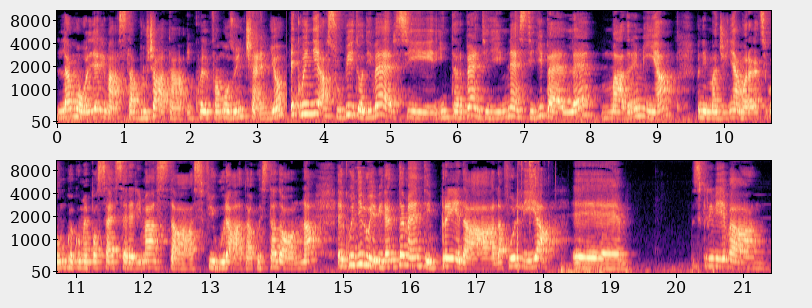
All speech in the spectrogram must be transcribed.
la moglie è rimasta bruciata in quel famoso incendio e quindi ha subito diversi interventi di innesti di pelle, madre mia, quindi immaginiamo ragazzi comunque come possa essere rimasta sfigurata questa donna e quindi lui evidentemente in preda alla follia eh, scriveva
